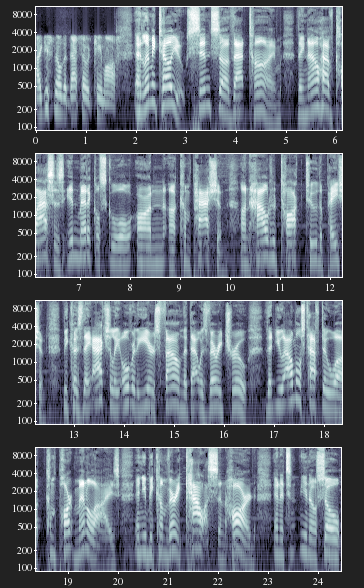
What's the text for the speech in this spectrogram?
I just know that that's how it came off. And let me tell you, since uh, that time, they now have classes in medical school on uh, compassion, on how to talk to the patient, because they actually, over the years, found that that was very true. That you almost have to uh, compartmentalize and you become very callous and hard. And it's, you know, so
